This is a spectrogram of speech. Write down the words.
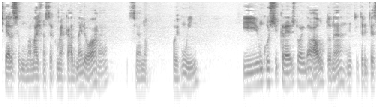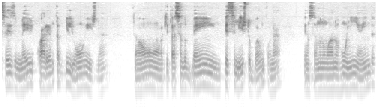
Espera-se uma margem financeira com o mercado melhor, né? esse ano foi ruim, e um custo de crédito ainda alto, né? Entre 36,5 e 40 bilhões, né? Então, aqui está sendo bem pessimista o banco, né? Pensando num ano ruim ainda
